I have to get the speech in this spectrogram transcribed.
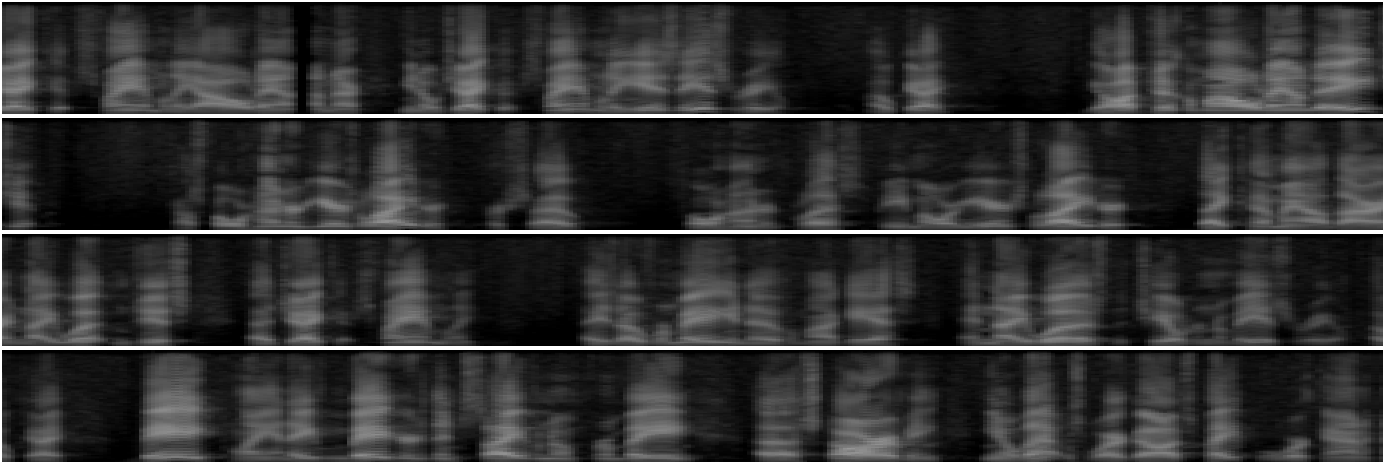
Jacob's family all down there? You know, Jacob's family is Israel. Okay? God took them all down to Egypt because 400 years later or so, 400 plus a few more years later, they come out of there and they wasn't just uh, Jacob's family. There's over a million of them, I guess, and they was the children of Israel. Okay, big plan, even bigger than saving them from being uh, starving. You know, that was where God's people were kind of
